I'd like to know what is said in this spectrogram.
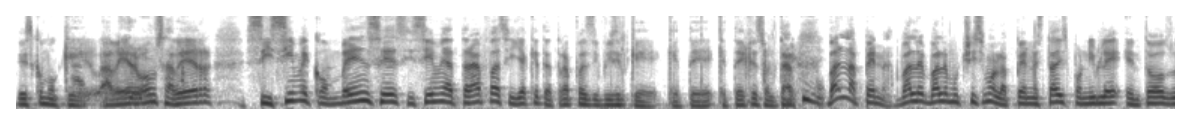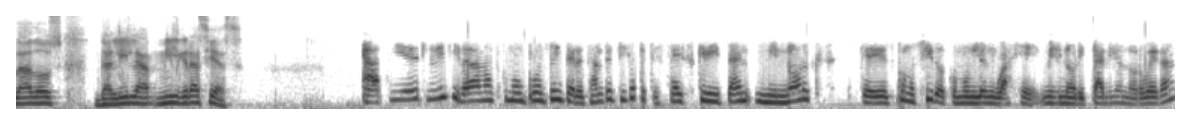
es como que, a ver, vamos a ver si sí me convences, si sí me atrapas, y ya que te atrapas es difícil que, te, que te deje soltar. Vale la pena, vale, vale muchísimo la pena. Está disponible en todos lados. Dalila, mil gracias. Así es, Luis, y nada más como un punto interesante, fíjate que está escrita en Minorx, que es conocido como un lenguaje minoritario en Noruega,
